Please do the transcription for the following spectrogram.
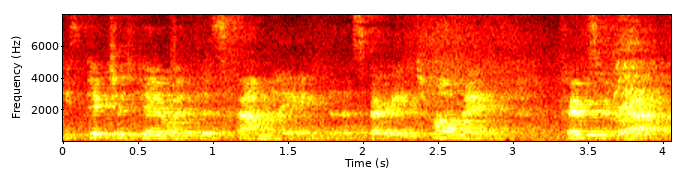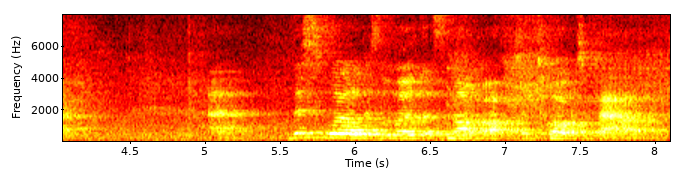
he's pictured here with his family in this very charming photograph. Uh, this world is a world that's not often talked about.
